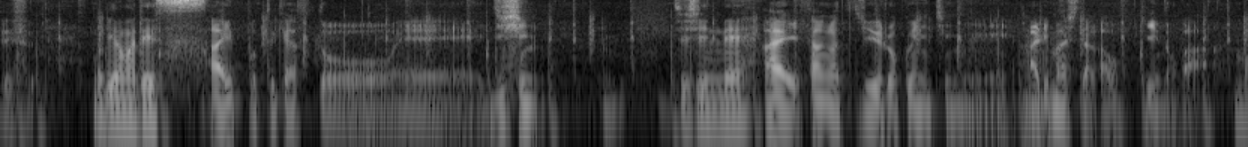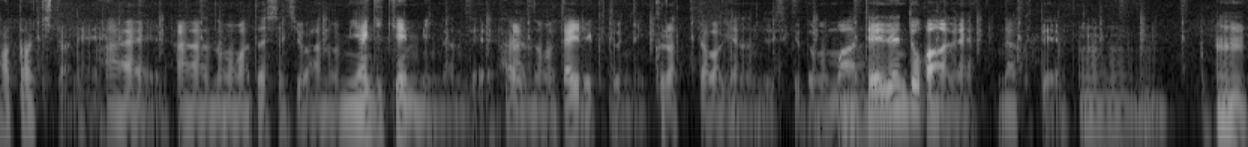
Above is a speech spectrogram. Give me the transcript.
おうちです。森山です。はい、ポッドキャスト、えー地震。地震ね。はい、3月16日にありましたが、大きいのが。また来たね。はい、あの私たちはあの宮城県民なんで、はい。あのダイレクトに食らったわけなんですけども、まあうん停電とかはねなくて、うんうんうん。うん、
